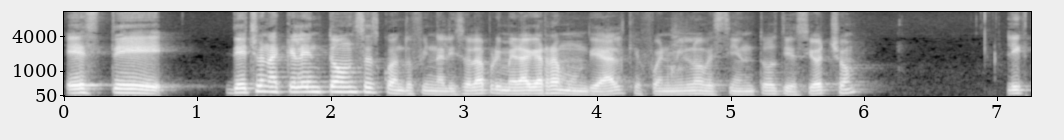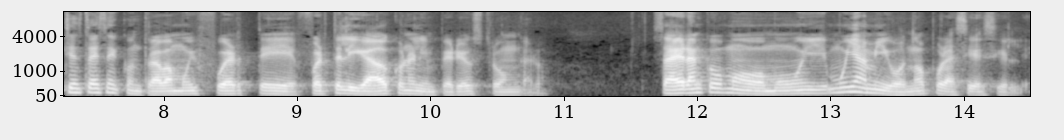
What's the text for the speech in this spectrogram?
Este, de hecho, en aquel entonces, cuando finalizó la Primera Guerra Mundial, que fue en 1918, Liechtenstein se encontraba muy fuerte, fuerte ligado con el Imperio Austrohúngaro. O sea, eran como muy, muy amigos, ¿no? Por así decirle.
